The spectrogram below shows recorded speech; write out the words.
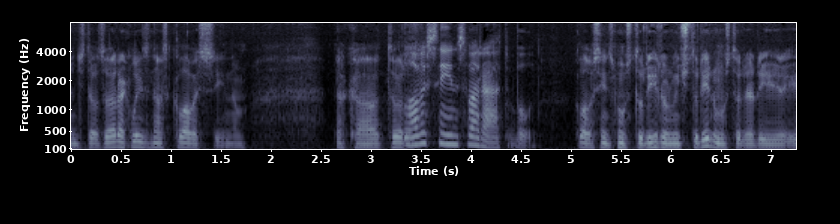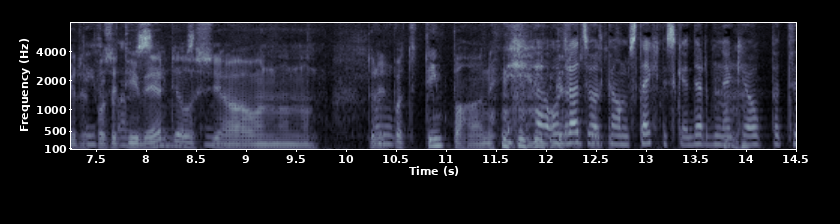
Viņš daudz vairāk līdzinās klavesīnam. Tur klavesīns varētu būt. Klavesīns mums tur ir, un viņš tur ir. Mums tur arī ir, ir pozitīvi ērģelis, jā, un, un, un tur un, ir pat timpāni. jā, un redzot, kā mums tehniskie darbinieki jau pat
